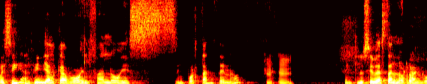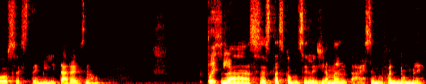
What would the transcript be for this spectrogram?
Pues sí, al fin y al cabo el falo es importante, ¿no? Inclusive hasta en los rangos este, militares, ¿no? Pues sí. Las, estas, ¿cómo se les llaman? Ay, se me fue el nombre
